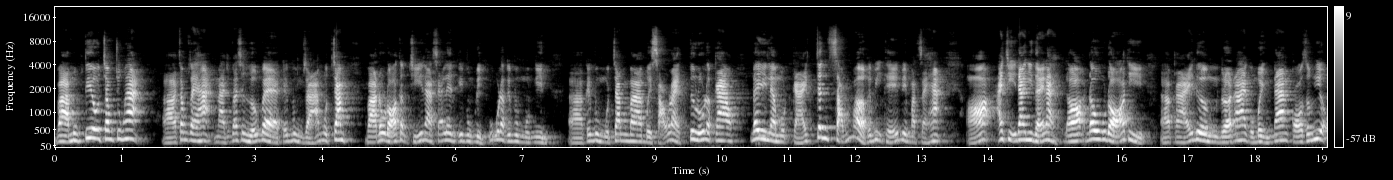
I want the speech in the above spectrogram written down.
Và mục tiêu trong trung hạn à, trong dài hạn là chúng ta sẽ hướng về cái vùng giá 100 và đâu đó thậm chí là sẽ lên cái vùng đỉnh cũ là cái vùng 1000 à, cái vùng 116 này tương đối là cao. Đây là một cái chân sóng ở cái vị thế về mặt dài hạn. Đó anh chị đang nhìn thấy này. Đó đâu đó thì à, cái đường RSI của mình đang có dấu hiệu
